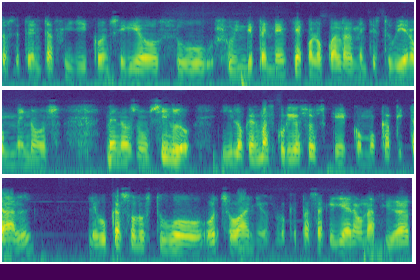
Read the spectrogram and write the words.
1970 Fiji consiguió su, su independencia, con lo cual realmente estuvieron menos, menos de un siglo. Y lo que es más curioso es que como capital, Lebuca solo estuvo ocho años, lo que pasa que ya era una ciudad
